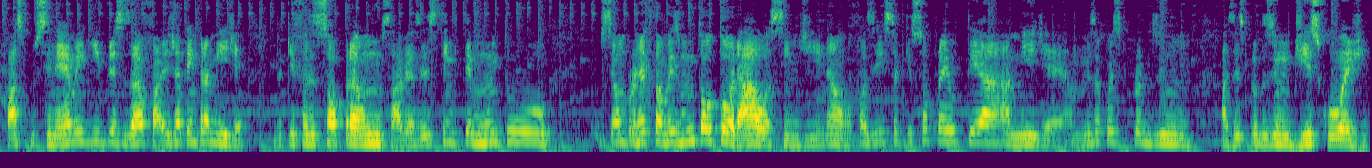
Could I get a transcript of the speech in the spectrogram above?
Faço para o cinema e precisar já tem para mídia, do que fazer só para um, sabe? Às vezes tem que ter muito ser um projeto talvez muito autoral, assim, de não, vou fazer isso aqui só para eu ter a, a mídia. É a mesma coisa que produzir um, às vezes produzir um disco hoje.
